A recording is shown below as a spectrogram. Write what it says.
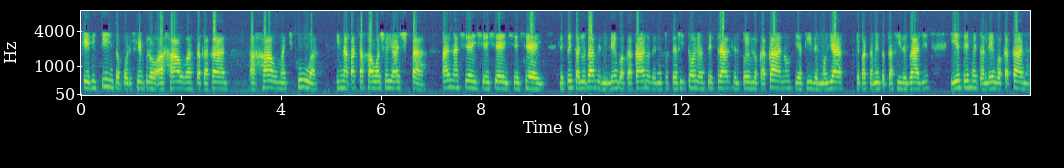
que es distinto, por ejemplo, a Jauga, Zacacán, ahau machkua, inapata ashpa, ana shei, shei, shei, shei, Le estoy saludando en mi lengua cacano, de nuestro territorio ancestral del pueblo cacano, y aquí del Mollar, departamento Tafí del Valle, y esa es nuestra lengua cacana.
